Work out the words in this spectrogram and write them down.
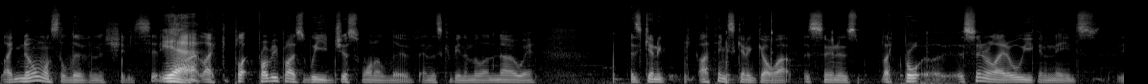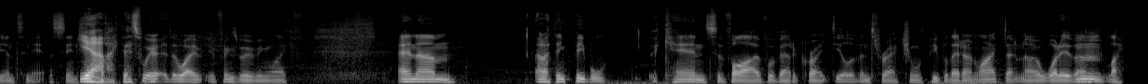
like no one wants to live in a shitty city. Yeah. right? like pl- property prices where you just want to live, and this could be in the middle of nowhere. Is gonna, I think it's gonna go up as soon as like bro- uh, sooner or later, all you're gonna need's the internet. Essentially, Yeah. like that's where the way everything's moving. Like, and um, and I think people can survive without a great deal of interaction with people they don't like, don't know, whatever. Mm. Like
